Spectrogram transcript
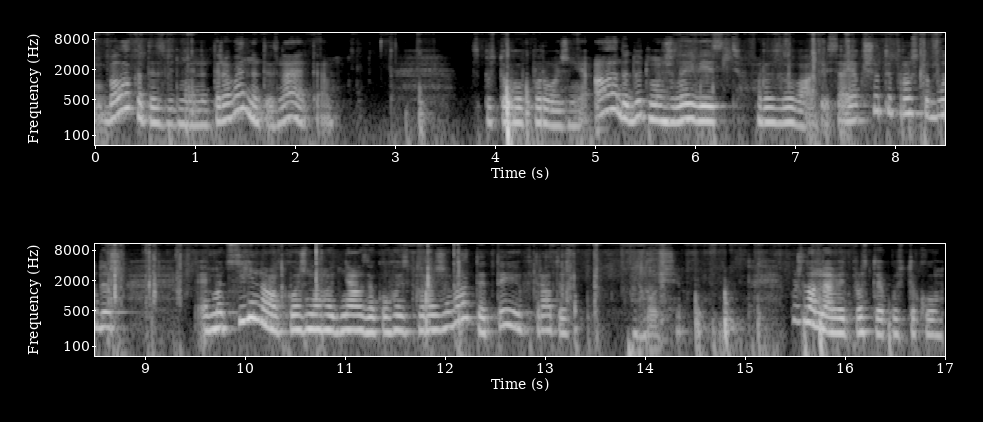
балакати з людьми, не теревенити, знаєте, з пустого в порожнє, а дадуть можливість розвиватися. А якщо ти просто будеш емоційно кожного дня за когось переживати, ти втратиш гроші. Можливо, навіть просто якусь таку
